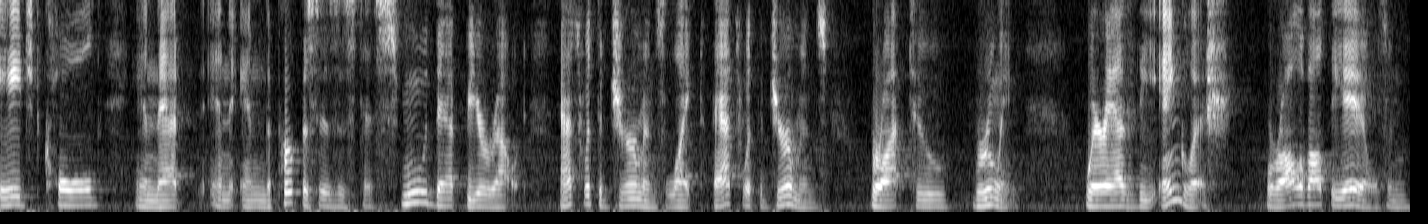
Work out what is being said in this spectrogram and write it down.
aged cold, and that and, and the purpose is, is to smooth that beer out. That's what the Germans liked. That's what the Germans brought to brewing. Whereas the English were all about the ales and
